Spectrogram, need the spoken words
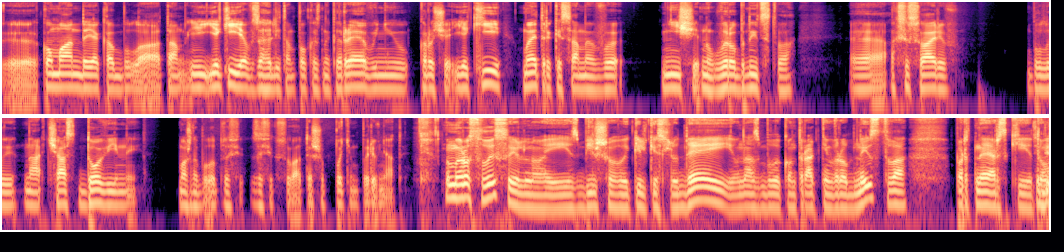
е, команда, яка була там, і які є взагалі там показники ревеню, коротше, які метрики саме в ніші ну, виробництва е, аксесуарів були на час до війни. Можна було б зафіксувати, щоб потім порівняти. Ну, Ми росли сильно і збільшували кількість людей, і у нас були контрактні виробництва партнерські. Це тому...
